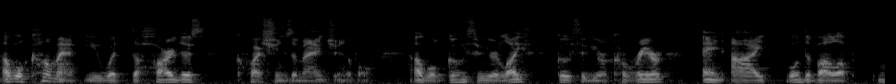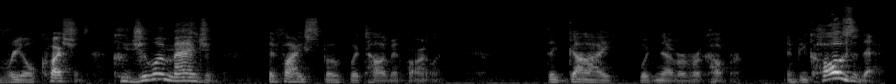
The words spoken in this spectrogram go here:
I will come at you with the hardest questions imaginable. I will go through your life, go through your career, and I will develop real questions. Could you imagine if I spoke with Todd McFarlane? The guy would never recover. And because of that,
